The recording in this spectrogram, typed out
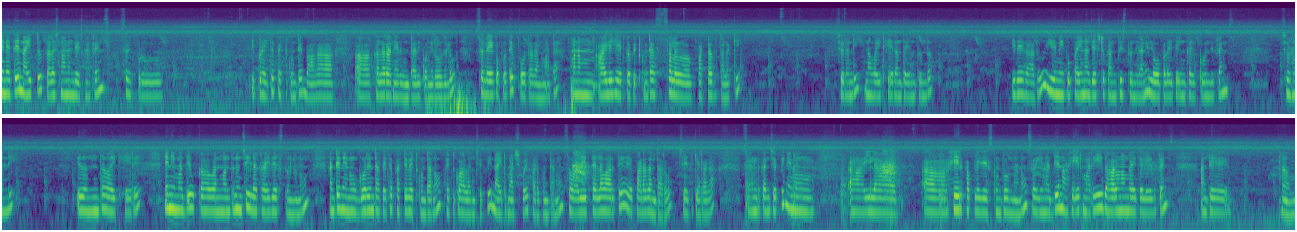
నేనైతే నైట్ తలస్నానం చేసిన ఫ్రెండ్స్. సో ఇప్పుడు ఇప్పుడైతే పెట్టుకుంటే బాగా కలర్ అనేది ఉంటుంది కొన్ని రోజులు. సో లేకపోతే పోతుంది అనమాట మనం ఆయిలీ హెయిర్తో పెట్టుకుంటే అస్సలు పట్టదు తలకి. చూడండి నా వైట్ హెయిర్ అంతా ఎంత ఉందో ఇదే కాదు ఇది మీకు పైన జస్ట్ కనిపిస్తుంది కానీ లోపలైతే ఇంకా ఎక్కువ ఉంది ఫ్రెండ్స్. చూడండి ఇదంతా వైట్ హెయిరే. నేను ఈ మధ్య ఒక వన్ మంత్ నుంచి ఇలా ట్రై చేస్తున్నాను. అంటే నేను గోరింటాకు అయితే పట్టి పెట్టుకుంటాను పెట్టుకోవాలని చెప్పి నైట్ మర్చిపోయి పడుకుంటాను. సో అది తెల్లవారితే పడదంటారు చేతికి ఎర్రగా. సో అందుకని చెప్పి నేను ఇలా హెయిర్కి అప్లై చేసుకుంటూ ఉన్నాను. సో ఈ మధ్య నా హెయిర్ మరీ దారుణంగా అయితే లేదు ఫ్రెండ్స్. అంటే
